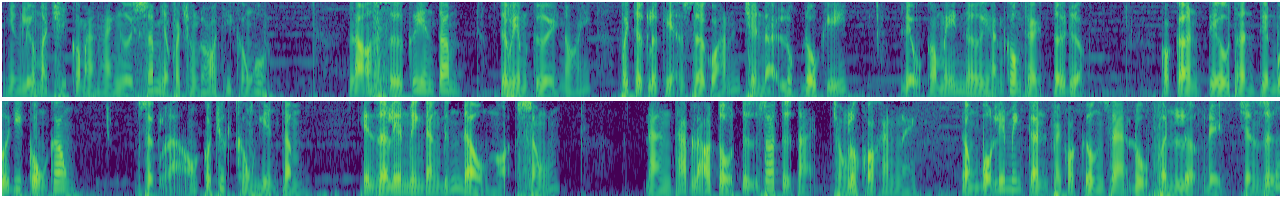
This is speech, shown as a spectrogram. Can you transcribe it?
nhưng nếu mà chỉ có mang hai người xâm nhập vào trong đó thì không ổn. Lão sư cứ yên tâm, tiêu viêm cười nói, với thực lực hiện giờ của hắn trên đại lục đấu ký, liệu có mấy nơi hắn không thể tới được? Có cần tiêu thần tiền bối đi cùng không? Sực lão có chút không yên tâm. Hiện giờ liên minh đang đứng đầu ngọn sóng. Đàn tháp lão tổ tự do tự tại trong lúc khó khăn này. Tổng bộ liên minh cần phải có cường giả đủ phân lượng để chấn giữ.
